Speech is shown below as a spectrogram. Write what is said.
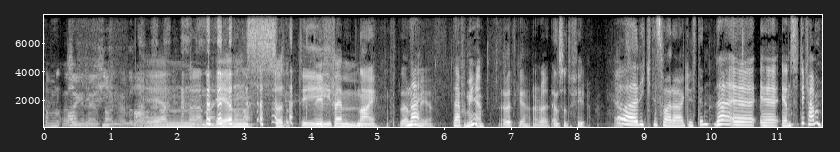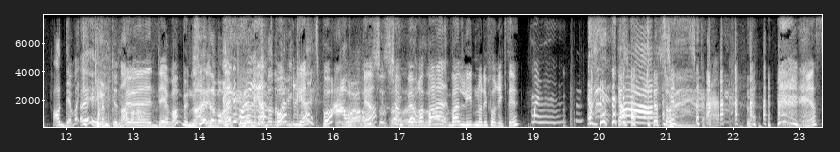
Som, å, fy En, en 75. Nei, det er for mye. Det er for mye. Jeg vet ikke. Er det 1,74? Ja, det er riktig svar av Kristin. Det er eh, 1,75. Ja, det var ikke langt unna. Eh, det var Nei, det var Nei, det var jo rett på. Rett på. Det var han Ja, kjempebra. Hva, er- hva er lyden når de får riktig? Ja, akkurat sånn. Yes.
